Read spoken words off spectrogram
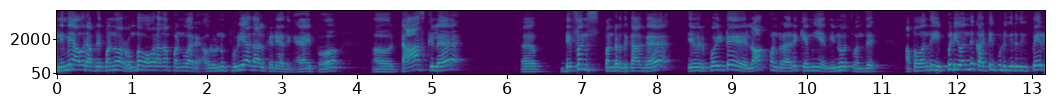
இனிமே அவர் அப்படி பண்ணுவார். ரொம்ப ஓவராக தான் பண்ணுவார். அவர் ஒன்றும் புரியாத ஆள் கிடையாதுங்க. இப்போது டாஸ்கில் டிஃபென்ஸ் பண்ணுறதுக்காக இவர் போயிட்டு லாக் பண்ணுறாரு கெமியை வினோத் வந்து. அப்போ வந்து இப்படி வந்து கட்டி பிடிக்கிறதுக்கு பேர்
